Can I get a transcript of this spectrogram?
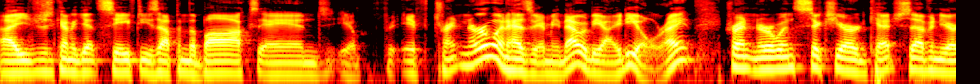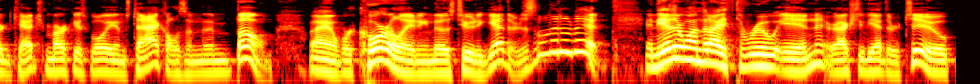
Uh, you're just going to get safeties up in the box, and you know, if Trenton Irwin has, I mean, that would be ideal, right? Trenton Irwin six yard catch, seven yard catch, Marcus Williams tackles, and then boom, we're correlating those two together just a little bit. And the other one that I threw in, or actually the other two.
